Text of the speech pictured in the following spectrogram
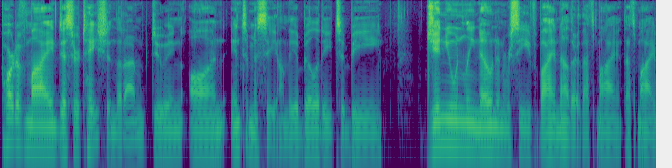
part of my dissertation that I'm doing on intimacy, on the ability to be genuinely known and received by another. That's my that's my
